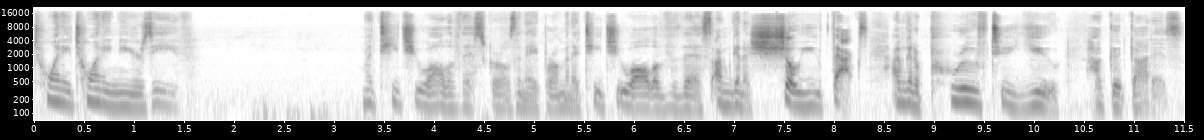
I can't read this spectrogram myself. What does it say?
2020 New Year's Eve. I'm going to teach you all of this, girls, in April. I'm going to teach you all of this. I'm going to show you facts. I'm going to prove to you how good God is.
